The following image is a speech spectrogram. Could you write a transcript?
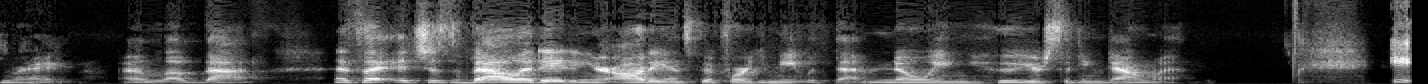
Right. I love that. It's like it's just validating your audience before you meet with them knowing who you're sitting down with.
